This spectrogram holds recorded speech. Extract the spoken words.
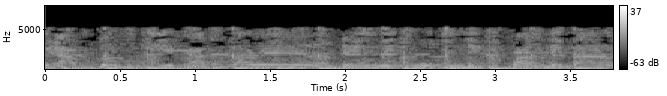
we have some cake and sorrel. Then we open the cup and the barrel.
